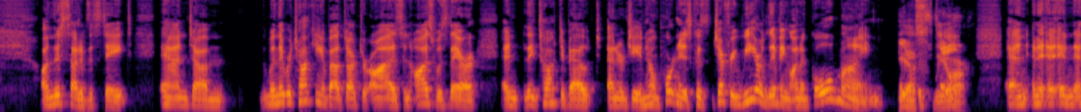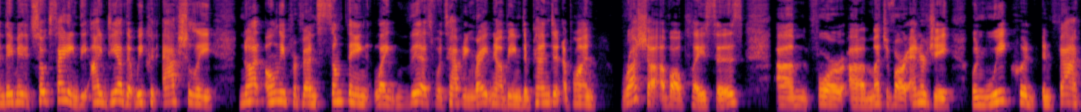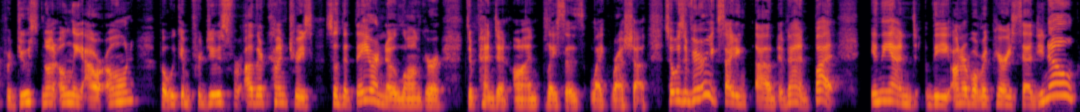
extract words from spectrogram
on this side of the state. And um, when they were talking about Dr. Oz, and Oz was there, and they talked about energy and how important it is because Jeffrey, we are living on a gold mine. Yes, we are, and, and and and they made it so exciting. The idea that we could actually not only prevent something like this, what's happening right now, being dependent upon Russia, of all places, um, for uh, much of our energy, when we could, in fact, produce not only our own, but we can produce for other countries so that they are no longer dependent on places like Russia. So it was a very exciting um, event. But in the end, the Honorable Rick Perry said, you know,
